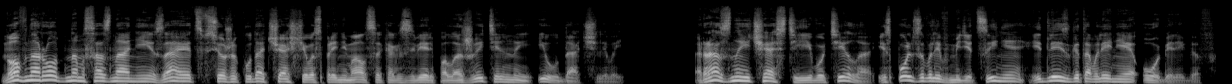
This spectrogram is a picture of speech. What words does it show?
Но в народном сознании заяц все же куда чаще воспринимался как зверь положительный и удачливый. Разные части его тела использовали в медицине и для изготовления оберегов.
